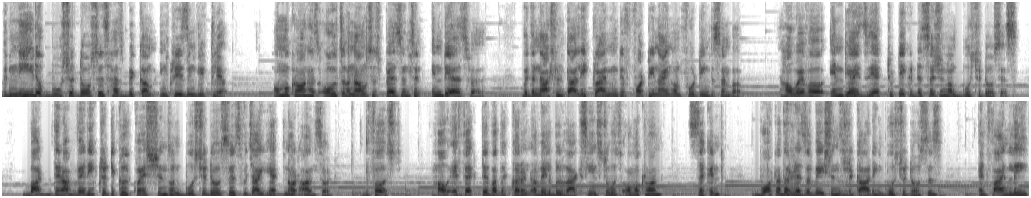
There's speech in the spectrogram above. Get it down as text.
the need of booster doses has become increasingly clear. Omicron has also announced its presence in India as well, with the national tally climbing to 49 on 14 December. However, India is yet to take a decision on booster doses. But there are very critical questions on booster doses which are yet not answered. The first, how effective are the current available vaccines towards Omicron? Second, what are the reservations regarding booster doses? And finally,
